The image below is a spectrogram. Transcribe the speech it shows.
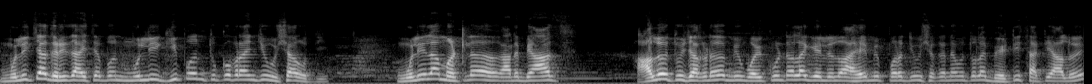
मुलीच्या घरी जायचं पण मुलगी पण तुकोबरायांची हुशार होती. मुलीला म्हटलं अरे मी आज आलो आहे तुझ्याकडं मी वैकुंठाला गेलेलो आहे मी परत येऊ शकत नाही पण तुला भेटीसाठी आलो आहे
